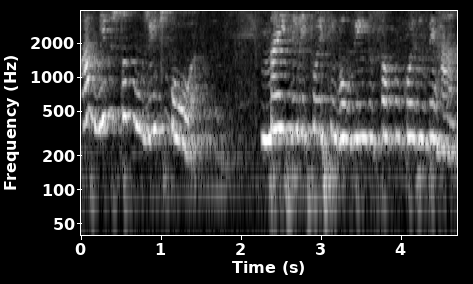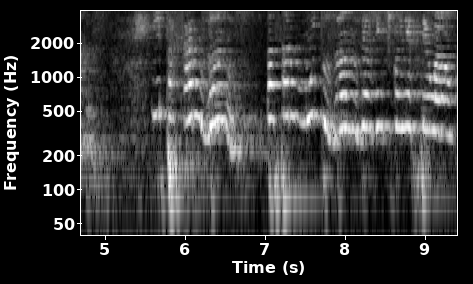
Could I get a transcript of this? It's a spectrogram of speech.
amigo de todo mundo, gente boa. Mas ele foi se envolvendo só com coisas erradas. E passaram os anos, passaram muitos anos, e a gente conheceu há,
